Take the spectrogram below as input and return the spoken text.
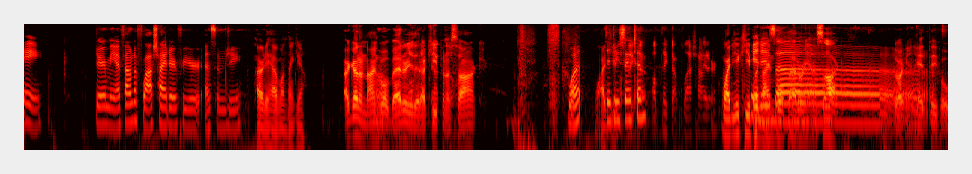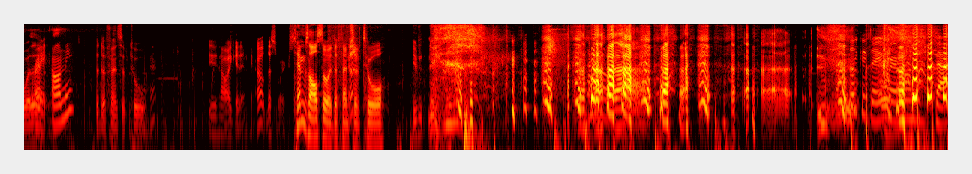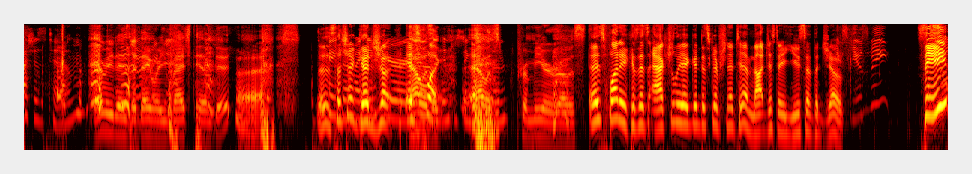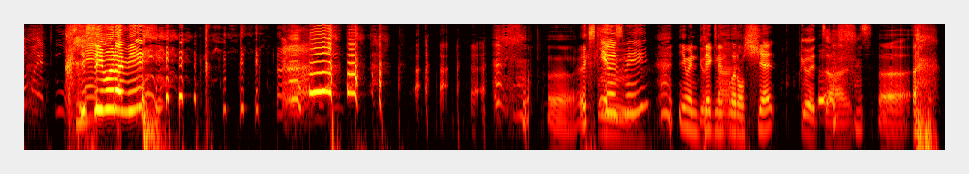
Hey, Jeremy, I found a flash hider for your SMG. I already have one, thank you. I got a 9 Oh. volt battery I'll that I keep that, in a though. sock. What Why did you you, say, take Tim? That, I'll take that flash hider. why do you keep a 9 is, volt battery in a sock? uh, So I can hit people with Right it. on me. The defensive tool. See how I get in here. Oh, this works. Tim's also a defensive tool. You... Sounds like a day where everyone bashes Tim. Every day's the day where you bashed him, dude. Uh, this Okay, is such Tim, a I good joke. It's That was fun. a- interesting That was person. premier roast. It's funny because it's actually a good description of Tim, not just a use of the joke. Excuse me? See? How am I a tool? You see what I mean? Uh, excuse Ooh. me, you indignant little shit. Good times. Uh,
